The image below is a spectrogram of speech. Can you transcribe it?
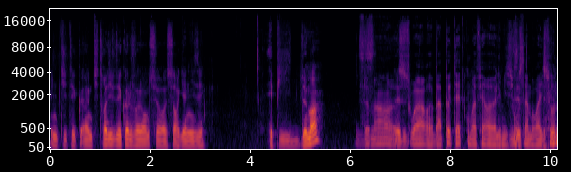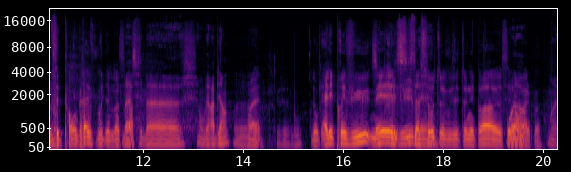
une petite, une petite rediff d'école volante sur euh, s'organiser. Et puis demain? Demain euh, soir, euh, bah, peut-être qu'on va faire euh, l'émission Samurai Soul. Vous n'êtes pas en grève, vous, demain bah, soir? bah, On verra bien. ouais. Bon. Donc elle est prévue, mais si ça saute, vous étonnez pas, c'est normal. quoi. Ouais.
